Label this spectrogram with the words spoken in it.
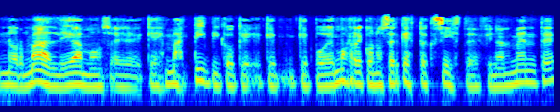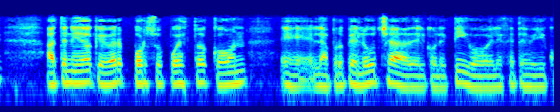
normal, digamos, eh, que es más típico, que, que, podemos reconocer que esto existe finalmente, ha tenido que ver, por supuesto, con eh, la propia lucha del colectivo LGTBIQ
